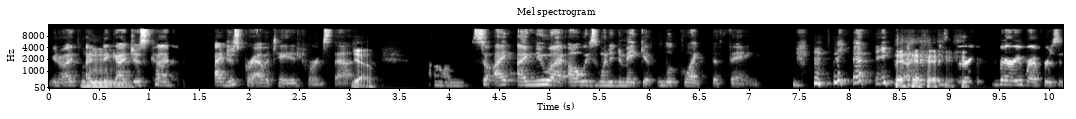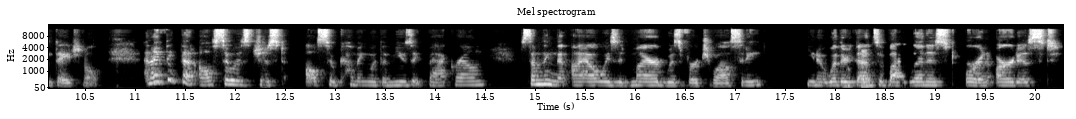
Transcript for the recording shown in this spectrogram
You know, I, mm. I think I just kind of I just gravitated towards that. Yeah. Um, so I, I knew I always wanted to make it look like the thing. very, very representational. And I think that also is just also coming with a music background. Something that I always admired was virtuosity. You know, whether okay. that's a violinist or an artist,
